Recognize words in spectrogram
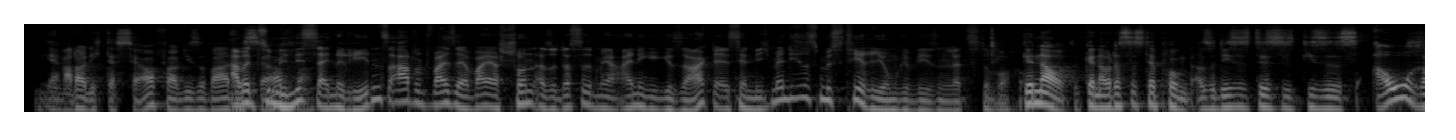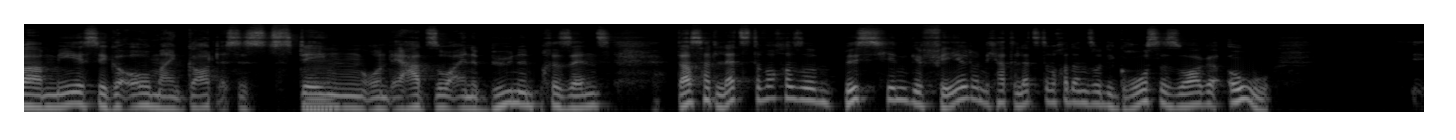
Er war doch nicht der Surfer, wieso war der Aber Surfer? zumindest seine Redensart und Weise, er war ja schon, also das haben ja einige gesagt, er ist ja nicht mehr dieses Mysterium gewesen letzte Woche. Genau, genau, das ist der Punkt. Also dieses, dieses, dieses Aura-mäßige, oh mein Gott, es ist Sting mhm. und er hat so eine Bühnenpräsenz. Das hat letzte Woche so ein bisschen gefehlt und ich hatte letzte Woche dann so die große Sorge, oh,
